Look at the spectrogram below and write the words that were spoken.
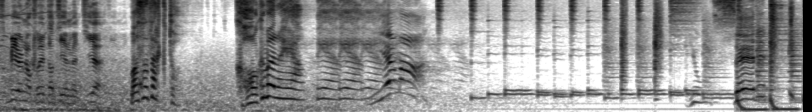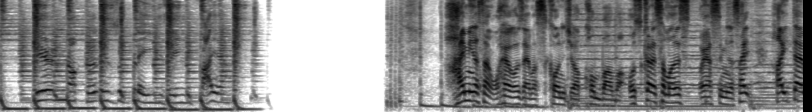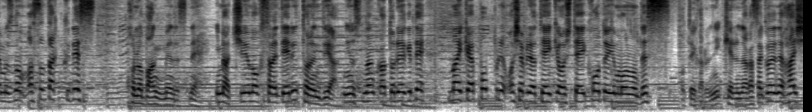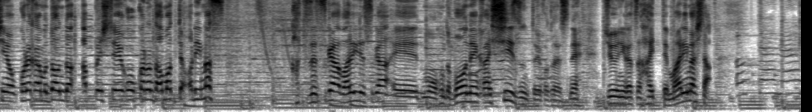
スピアノクレントティーンメティア。マサタクト。コグマ。はい、皆さん、おはようございます。こんにちは。こんばんは。お疲れ様です。おやすみなさい。ハイタイムズのマサタックです。この番組はですね今注目されているトレンドやニュースなんかを取り上げて毎回ポップにおしゃべりを提供していこうというものです。お手軽に蹴る長さくらいの配信をこれからもどんどんアップしていこうかなと思っております。滑舌が悪いですが、えーもうほんと忘年会シーズンということですね。12月入ってまいりました。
